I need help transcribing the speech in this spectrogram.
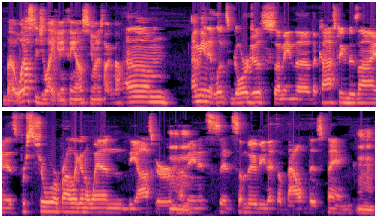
But what else did you like? Anything else you want to talk about? Um, I mean, it looks gorgeous. I mean, the the costume design is for sure probably going to win the Oscar. I Mhm. mean, it's it's a movie that's about this thing Mhm.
